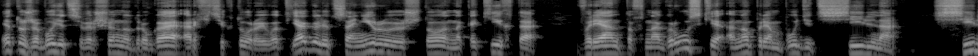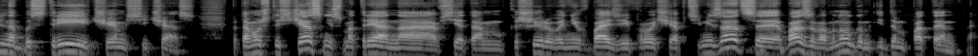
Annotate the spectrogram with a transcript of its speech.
Это уже будет совершенно другая архитектура. И вот я галлюционирую, что на каких-то вариантов нагрузки оно прям будет сильно сильно быстрее, чем сейчас. Потому что сейчас, несмотря на все там кэширование в базе и прочая оптимизация, база во многом идемпотентна.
